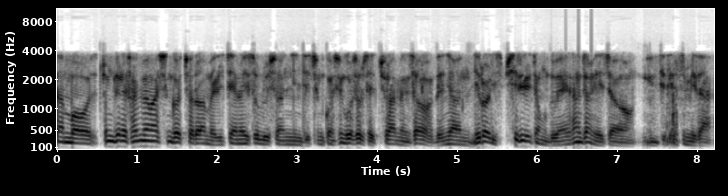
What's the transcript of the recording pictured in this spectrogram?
일단 뭐 좀 전에 설명하신 것처럼 LG 에너지 솔루션이 이제 증권 신고서를 제출하면서 내년 1월 27일 정도에 상장 예정이 이제 됐습니다.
